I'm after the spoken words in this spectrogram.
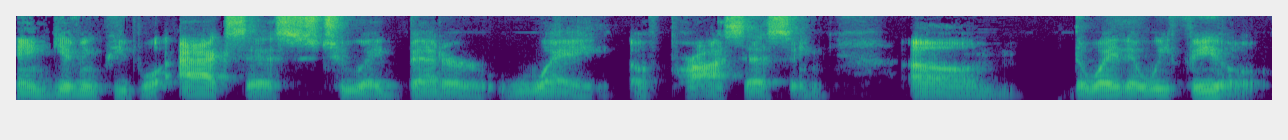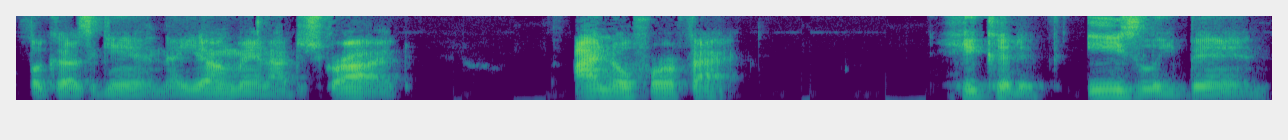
and giving people access to a better way of processing um, the way that we feel? Because again, that young man I described, I know for a fact he could have easily been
